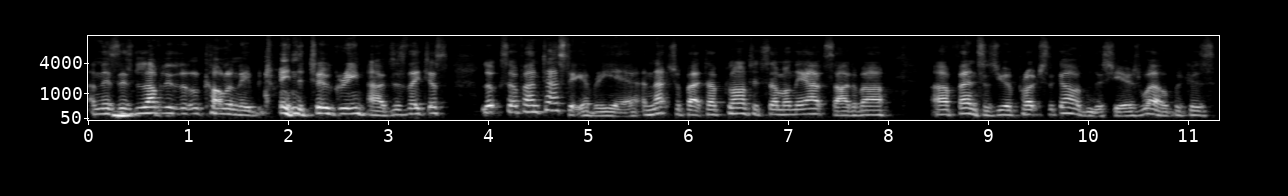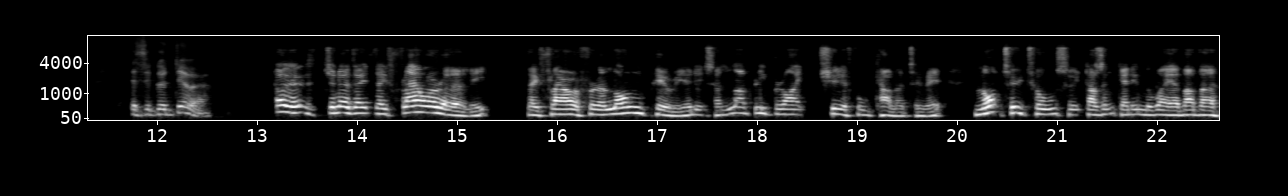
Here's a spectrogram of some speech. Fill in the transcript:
And there's this mm-hmm. lovely little colony between the two greenhouses. They just look so fantastic every year. And natural fact, I've planted some on the outside of our, our fence as you approach the garden this year as well, because it's a good doer. Oh, do you know, they, they flower early they flower for a long period. It's a lovely, bright, cheerful colour to it. Not too tall, so it doesn't get in the way of other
